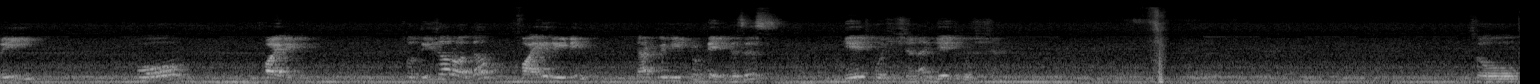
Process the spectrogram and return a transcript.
three, four, five reading. So these are all the five reading that we need to take. This is gauge position, a gauge position. So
